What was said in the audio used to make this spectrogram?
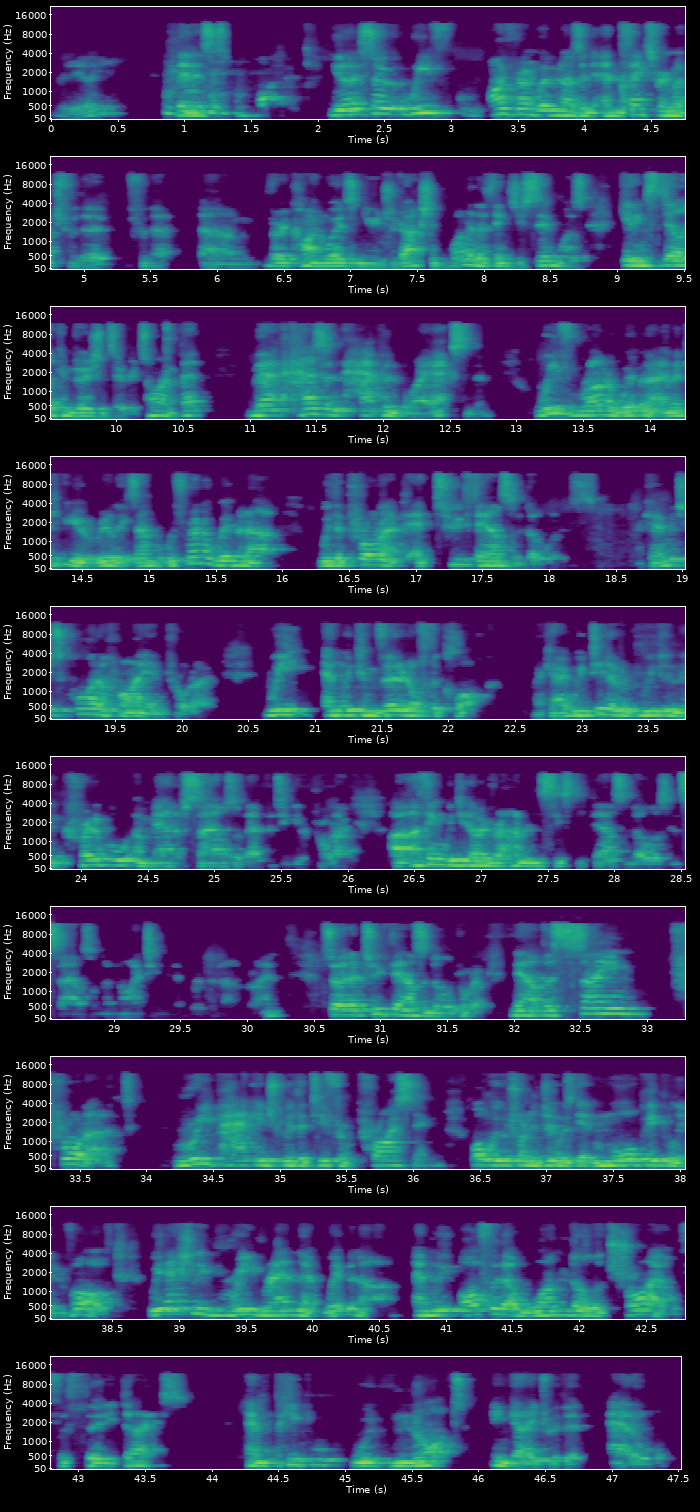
really? Then it's too high. You know, so we've I've run webinars, and, and thanks very much for the for that um, very kind words in your introduction. One of the things you said was getting stellar conversions every time. That that hasn't happened by accident. We've run a webinar, and I'll give you a real example. We've run a webinar with a product at two thousand dollars, okay, which is quite a high end product. We and we converted off the clock. Okay, we did a we did an incredible amount of sales of that particular product. Uh, I think we did over one hundred sixty thousand dollars in sales on a ninety minute webinar, right? So at a two thousand dollar product. Now the same product repackaged with a different pricing. What we were trying to do was get more people involved. We actually reran that webinar and we offered a $1 trial for 30 days. And people would not engage with it at all.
